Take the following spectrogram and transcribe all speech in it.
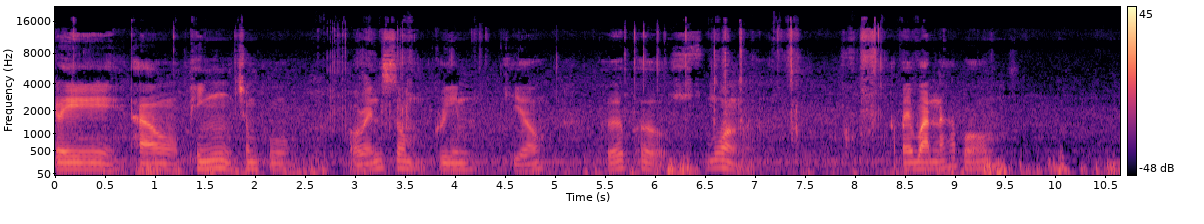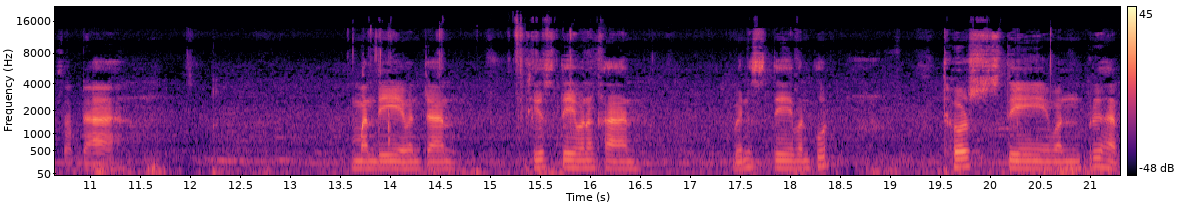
gray เทา pink ชมพู orange ส้ม green เขียว purple ม่วง ต่อไปวันนะครับผม สัปดาห์ Monday วันจันทร์ Tuesday วันอังคาร Wednesday วันพุธ Thursday วันพฤหัส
